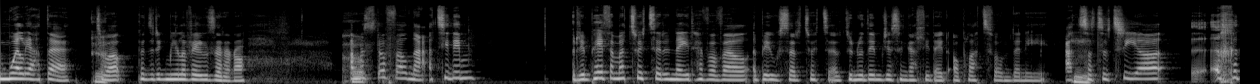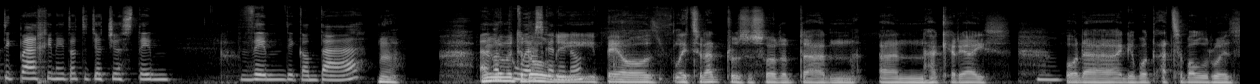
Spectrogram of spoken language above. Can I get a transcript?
ymweliadau. Yeah. 40,000 o views ar yno. A mae stwff fel na, a ti ddim... Rhyn peth yma Twitter yn neud hefo fel abuse ar Twitter, dyn nhw ddim jyst yn gallu deud, o platform dyn ni. A hmm. sort of trio ychydig bech i neud o, dydy o just ddim, ddim digon da. Na. Mae'n mynd yn ôl i be oedd Leighton Andrews yn sôn amdan yn hacio'r iaith. Mm. O na angen bod atabolrwydd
